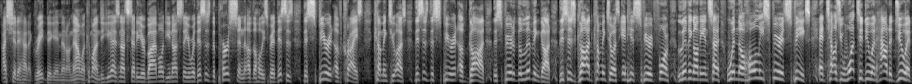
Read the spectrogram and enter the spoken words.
I should have had a great big amen on that one. Come on, do you guys not study your Bible? Do you not study your word? This is the person of the Holy Spirit. This is the Spirit of Christ coming to us. This is the Spirit of God, the Spirit of the living God. This is God coming to us in His Spirit form, living on the inside. When the Holy Spirit speaks and tells you what to do and how to do it,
